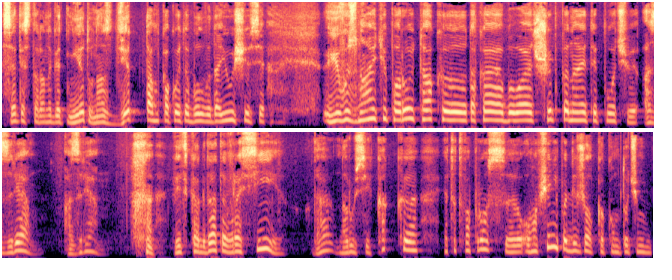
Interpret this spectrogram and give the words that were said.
с этой стороны говорят, нет, у нас дед там какой-то был выдающийся. И вы знаете, порой так, э, такая бывает шибка на этой почве, а зря, а зря. Ведь когда-то в России – да, на Руси, как э, этот вопрос, э, он вообще не подлежал какому-то очень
